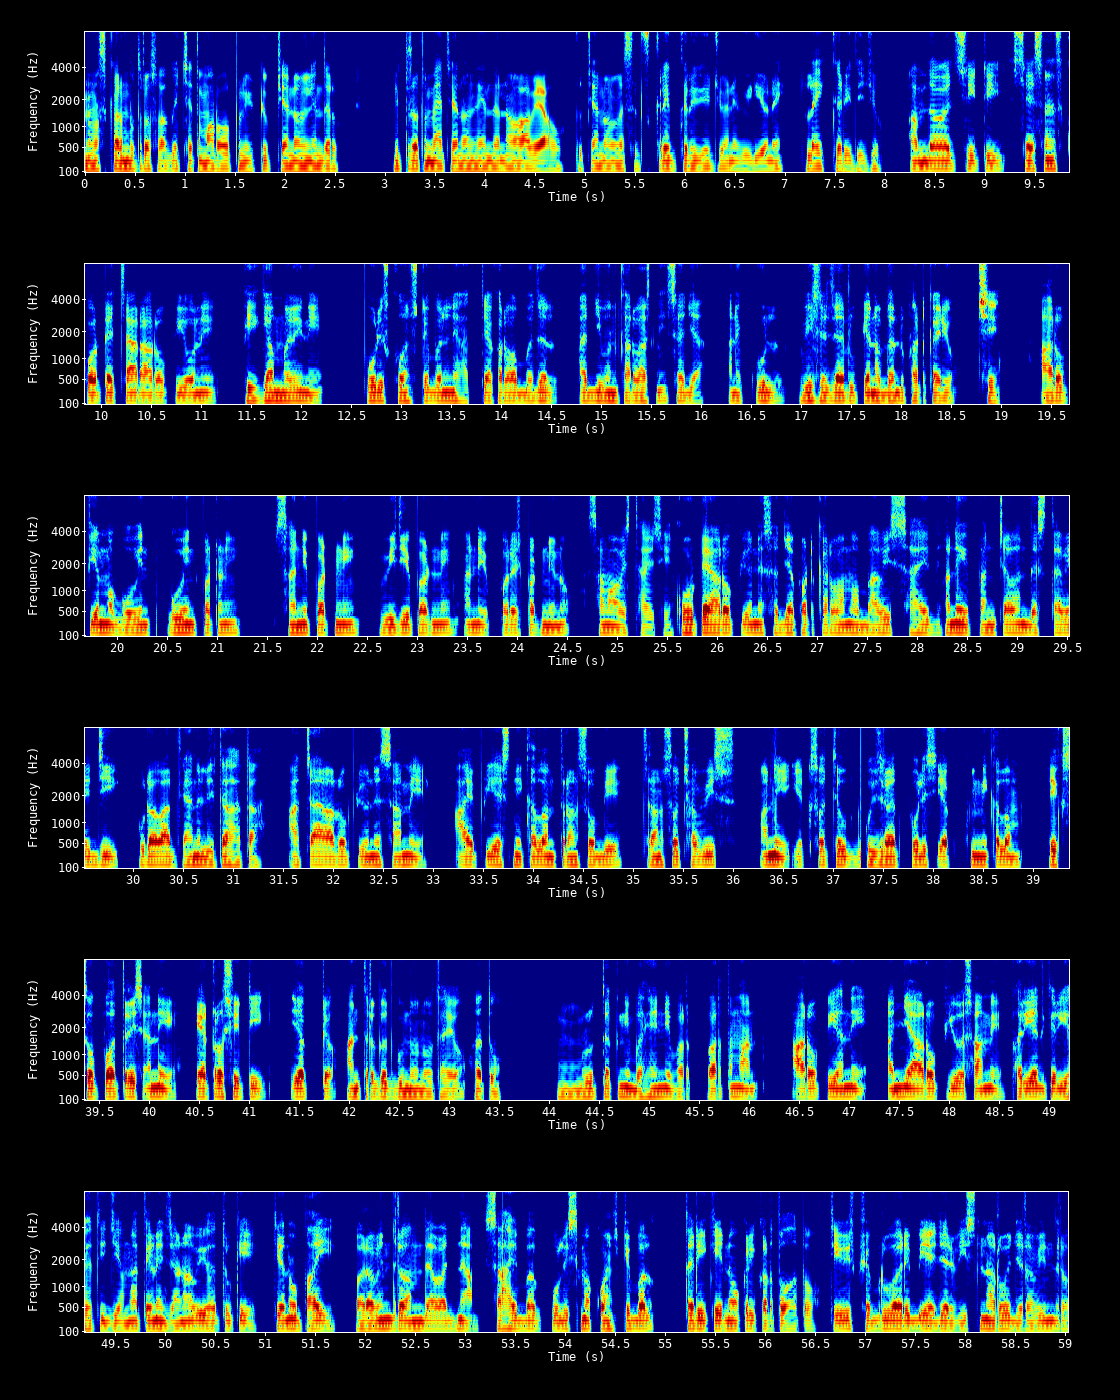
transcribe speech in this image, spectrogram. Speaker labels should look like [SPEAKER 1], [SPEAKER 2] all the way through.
[SPEAKER 1] નમસ્કાર મિત્રો, સ્વાગત છે તમારો આપણી યુટ્યુબ ચેનલની અંદર. મિત્રો, તમે આ ચેનલની અંદર નવા આવ્યા હો, તો ચેનલને સબસ્ક્રાઈબ કરી દેજો અને વિડીયોને લાઇક કરી દેજો. અમદાવાદ સિટી સેશન્સ કોર્ટે ચાર આરોપીઓને ભેગા મળીને પોલીસ કોન્સ્ટેબલની હત્યા કરવા બદલ આજીવન કારાવાસની સજા અને કુલ વીસ હજાર રૂપિયાનો દંડ ફટકાર્યો છે. આરોપીઓમાં ગોવિંદ ગોવિંદ પટણી, સની પટણી, વિજય પટણી અને પરેશ પટણીનો સમાવેશ થાય છે. કોર્ટે આરોપીઓને સજા ફટકારવામાં બાવીસ સાહેબ અને પંચાવન દસ્તાવેજી પુરાવા ધ્યાને લીધા હતા. આ ચાર આરોપીઓને સામે આઈપીએસની કલમ ત્રણસો બે, ત્રણસો છવ્વીસ અને એકસો ચૌદ, ગુજરાત પોલીસ એક્ટની કલમ એકસો પોત્રીસ અને એટ્રોસિટી એક્ટ અંતર્ગત ગુનો નોંધાયો હતો. મૃતકની બહેને વર્તમાન આરોપી અને અન્ય આરોપીઓ સામે ફરિયાદ કરી હતી, જેમાં તેણે જણાવ્યું હતું કે તેનો ભાઈ રવિન્દ્ર અમદાવાદના સાહેબબાગ પોલીસમાં કોન્સ્ટેબલ તરીકે નોકરી કરતો હતો. ત્રેવીસ ફેબ્રુઆરી બે હજાર વીસના રોજ રવિન્દ્ર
